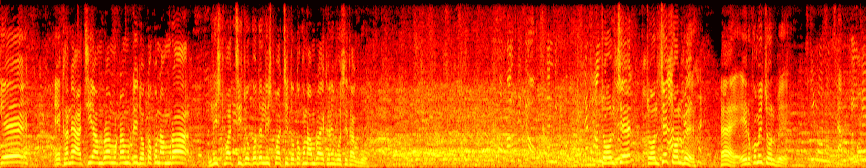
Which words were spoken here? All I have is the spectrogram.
কে এখানে আছি আমরা মোটামুটি যতক্ষণ আমরা লিস্ট পাচ্ছি যোগ্যদের লিস্ট পাচ্ছি ততক্ষণ আমরা এখানে বসে থাকব। চলছে চলছে চলবে। হ্যাঁ এরকমই চলবে। কি মনে হচ্ছে আপ- এই যে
